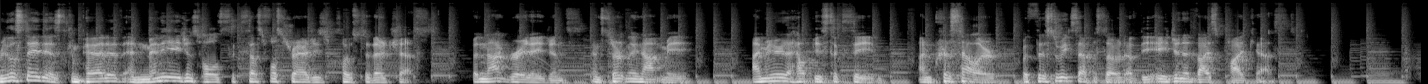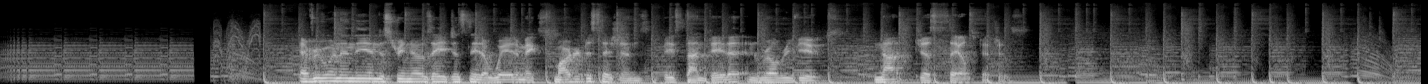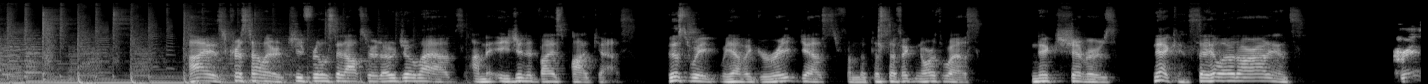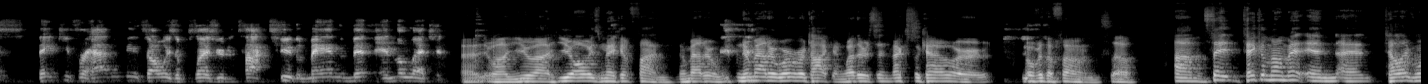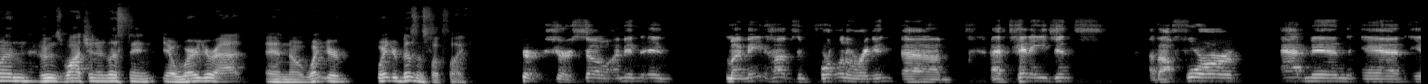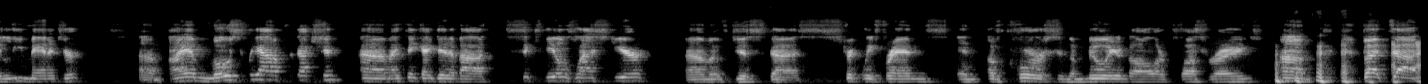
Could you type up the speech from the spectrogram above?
Real estate is competitive, and many agents hold successful strategies close to their chest, but not great agents, and certainly not me. I'm here to help you succeed. I'm Chris Heller with this week's episode of the Agent Advice Podcast. Everyone in the industry knows agents need a way to make smarter decisions based on data and real reviews, not just sales pitches. Hi, it's Chris Heller, Chief Real Estate Officer at Ojo Labs on the Agent Advice Podcast. This week, we have a great guest from the Pacific Northwest, Nick Shivers. Nick, say hello to our audience. Chris, thank you for having me. It's always a pleasure to talk to you, the man, the myth, and the legend. Uh, well, you uh, you always make it fun, no matter no matter where we're talking, whether it's in Mexico or over the phone. So, um, say take a moment and, and tell everyone who's watching or listening, you know, where you're at and uh, what your what your business looks like. Sure, sure. So I'm in, in my main hub's in Portland, Oregon. Um, I have ten agents, about four admin, and a lead manager. Um, I am mostly out of production. Um, I think I did about six deals last year um, of just uh, strictly friends, and of course in the million dollar plus range. Um, but uh,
